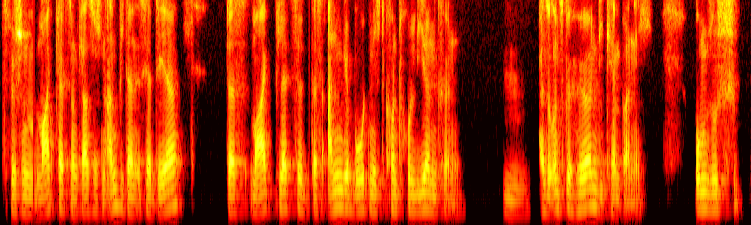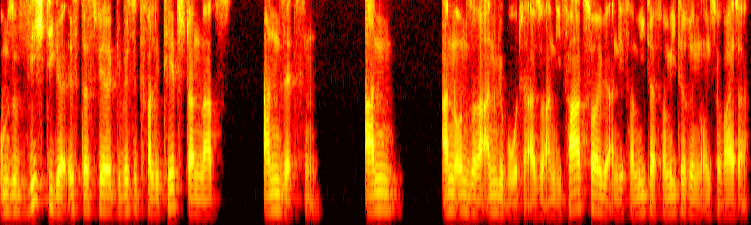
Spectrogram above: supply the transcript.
zwischen Marktplätzen und klassischen Anbietern ist ja der, dass Marktplätze das Angebot nicht kontrollieren können. Hm. Also uns gehören die Camper nicht. Umso, umso wichtiger ist, dass wir gewisse Qualitätsstandards ansetzen an, an unsere Angebote, also an die Fahrzeuge, an die Vermieter, Vermieterinnen und so weiter.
